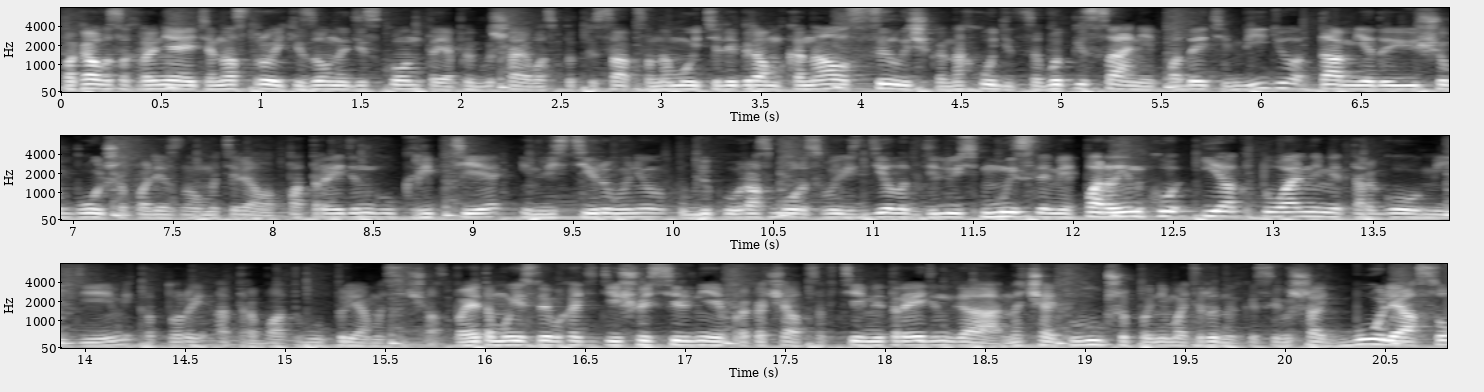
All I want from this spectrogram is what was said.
Пока вы сохраняете настройки зоны дисконта, я приглашаю вас подписаться на мой телеграм-канал. Ссылочка находится в описании под этим видео. Там я даю еще больше полезного материала по трейдингу, крипте, инвестированию, публикую разборы своих сделок, делюсь мыслями по рынку и актуальными торговыми идеями, которые отрабатываю прямо сейчас. Поэтому, если вы хотите еще сильнее прокачаться в теме трейдинга, начать лучше понимать рынок и совершать более осознанные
